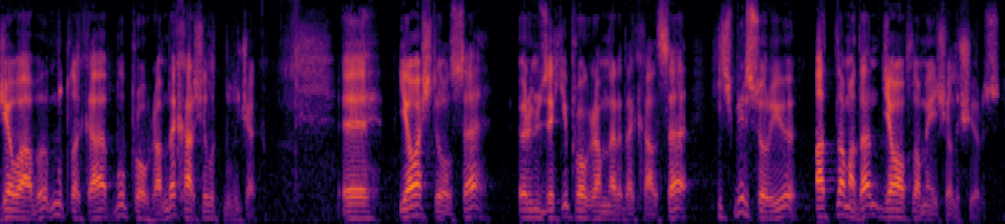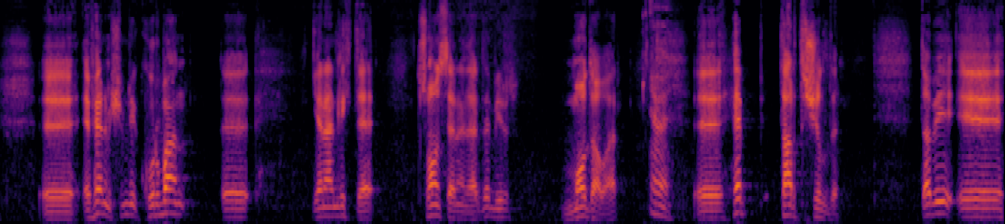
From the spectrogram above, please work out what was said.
cevabı mutlaka bu programda karşılık bulacak. Ee, yavaş da olsa önümüzdeki programlara da kalsa hiçbir soruyu atlamadan cevaplamaya çalışıyoruz. Ee, efendim şimdi kurban e, genellikle son senelerde bir moda var. Evet. Ee, hep tartışıldı. Tabii e,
